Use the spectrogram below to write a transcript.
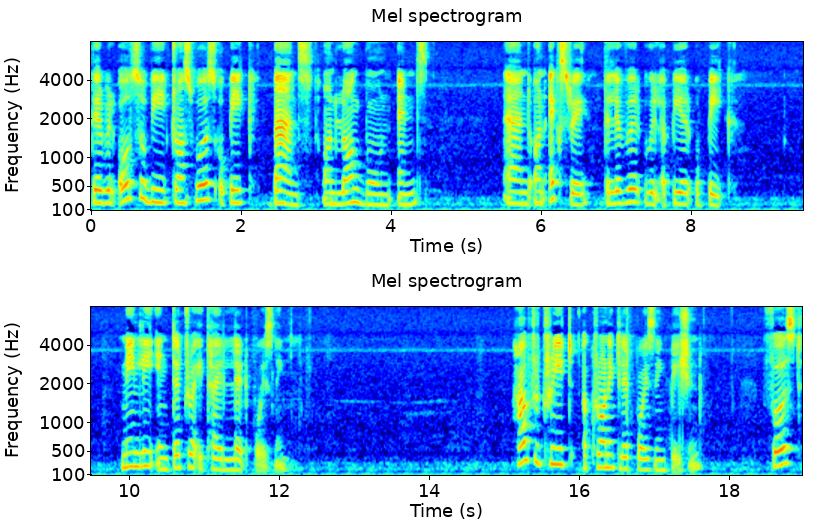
There will also be transverse opaque bands on long bone ends and on x-ray the liver will appear opaque mainly in tetraethyl lead poisoning. How to treat a chronic lead poisoning patient? First,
